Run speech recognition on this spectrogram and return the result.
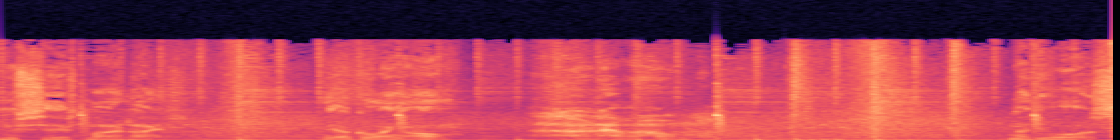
You saved my life. We are going home. I don't have a home. Not yours.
